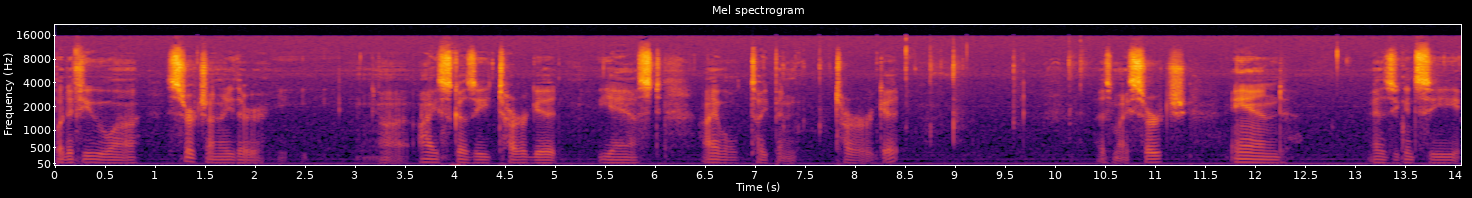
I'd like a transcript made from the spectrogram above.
But if you uh, search on either uh, iSCSI, Target, Yast. I will type in target as my search. And as you can see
